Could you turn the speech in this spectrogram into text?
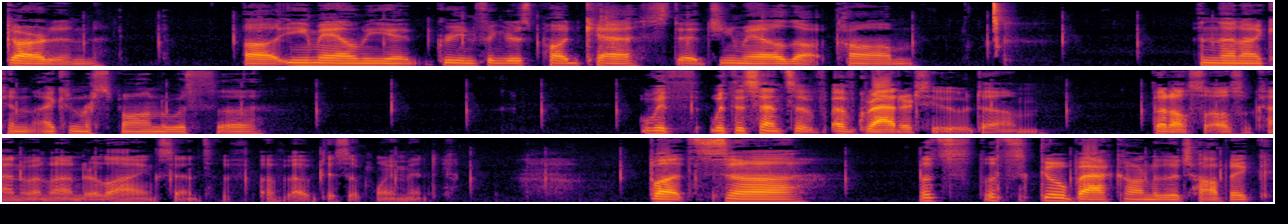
garden, uh, email me at greenfingerspodcast at gmail.com and then I can I can respond with uh, with with a sense of, of gratitude, um, but also also kind of an underlying sense of, of, of disappointment. But uh, let's let's go back onto the topic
